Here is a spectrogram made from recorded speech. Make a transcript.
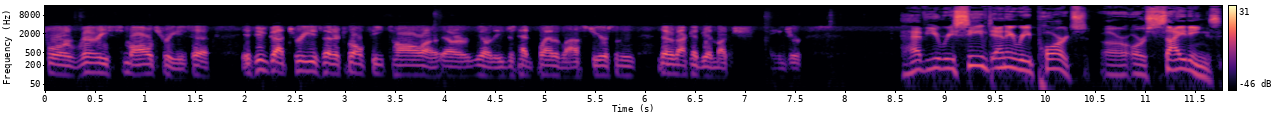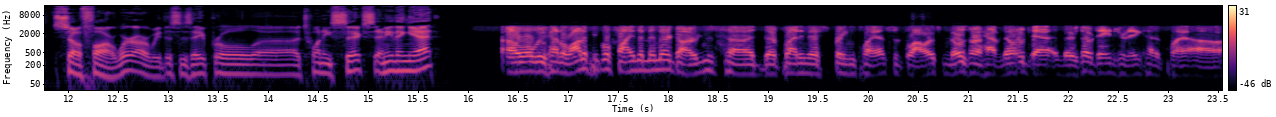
for very small trees. Uh, if you've got trees that are 12 feet tall, or, or you know they just had planted last year, so they're not going to be in much danger. Have you received any reports or, or sightings so far? Where are we? This is April uh, 26th. Anything yet? Uh, well, we've had a lot of people find them in their gardens. Uh, they're planting their spring plants and flowers. Those are have no da- there's no danger to any kind of plant, uh,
